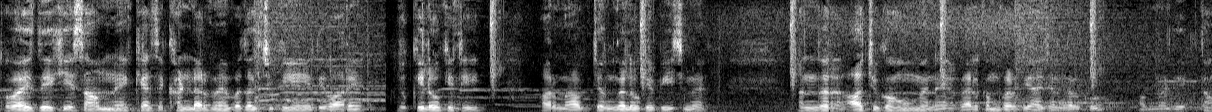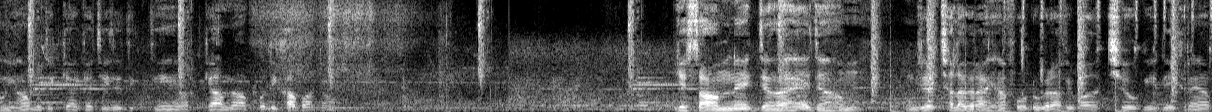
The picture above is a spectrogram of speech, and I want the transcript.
तो गाइस देखिए सामने कैसे खंडर में बदल चुकी हैं ये दीवारें, जो किलों की थी, और मैं अब जंगलों के बीच में अंदर आ चुका हूँ। मैंने वेलकम कर दिया है जंगल को। अब मैं देखता हूँ यहाँ मुझे क्या क्या चीज़ें दिखती हैं और क्या मैं आपको दिखा पाता हूँ। ये सामने एक जगह है जहाँ हम, मुझे अच्छा लग रहा है। यहाँ फ़ोटोग्राफी बहुत अच्छी होगी। देख रहे हैं आप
